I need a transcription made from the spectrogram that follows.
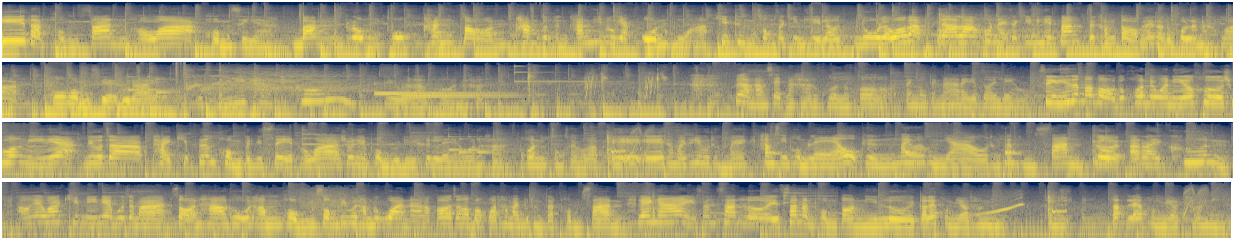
ที่ตัดผมสั้น เพราะว่าผมเสียบำรุงทุกขั้นตอน พังจนถึงขั้นที่บิวอยากโกนหัว คิดถึงทรงสกินเฮดแล้วดูแล้วว่าแบบดาราคนไหนสกินเฮดบ้างเป็นคำตอบให้กับทุกคนแล้วนะว่า กูผมเสียดูได้นี่ค่ะทุกคนบิววราพรนะคะ พื่ออาบน้ำเสร็จนะคะทุกคนแล้วก็แต่งนงแต่งหน้าอะไรเรียบร้อยแล้ว สิ่งที่จะมาบอกทุกคนในวันนี้ก็คือช่วงนี้เนี่ยบิวจะถ่ายคลิปเรื่องผมเป็นพิเศษ เพราะว่าช่วงนี้ผมดูดีขึ้นแล้วนะคะทุกคนสงสัยว่าแบบเอ๊ะเอ๊ะเอ๊ะทำไมพี่บิวถึงไม่ทำสีผมแล้วถึงไม่ไว้ผมยาวถึงตัดผมสั้น เกิดอะไรขึ้น เอาง่ายว่าคลิปนี้เนี่ยบิวจะมาสอน how to ทำผมทรงที่บิวทำทุกวันนะแล้วก็จะมาบอกว่าทำไมบิวถึงตัดผมสั้น ง่าย ๆ สั้น ๆ เลย สั้นเหมือนผมตอนนี้เลย ตอนแรกผมยาวเท่านี้เท่านี้ตัดแล้วผมยาวเท่านี้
